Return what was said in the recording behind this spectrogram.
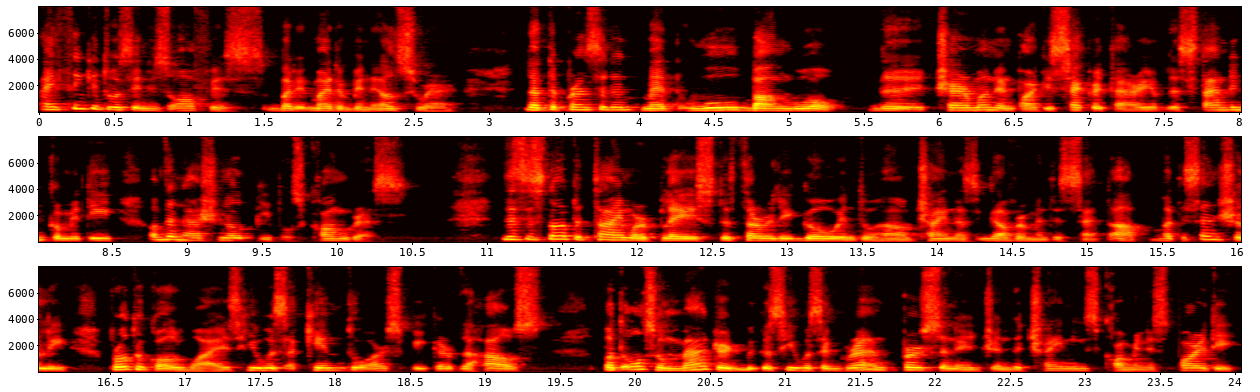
I think it was in his office, but it might have been elsewhere, that the president met Wu Bangguo, the chairman and party secretary of the Standing Committee of the National People's Congress. This is not the time or place to thoroughly go into how China's government is set up, but essentially, protocol wise, he was akin to our Speaker of the House, but also mattered because he was a grand personage in the Chinese Communist Party.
